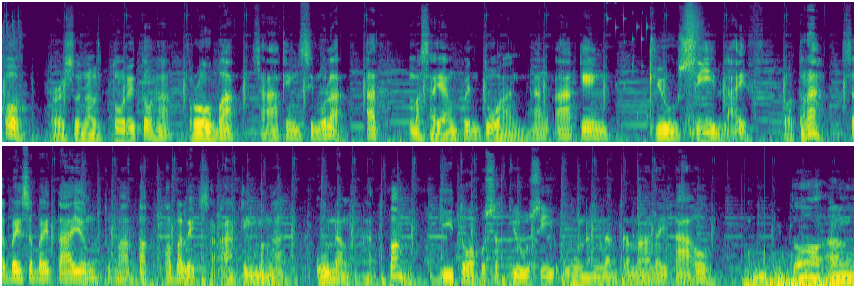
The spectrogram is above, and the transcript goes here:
Oh, personal tour ito ha. Throwback sa aking simula at masayang kwentuhan ng aking QC life. O tara, sabay-sabay tayong tumapak pabalik sa aking mga unang hakbang. Dito ako sa QC unang nagkamalay tao. Ito ang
